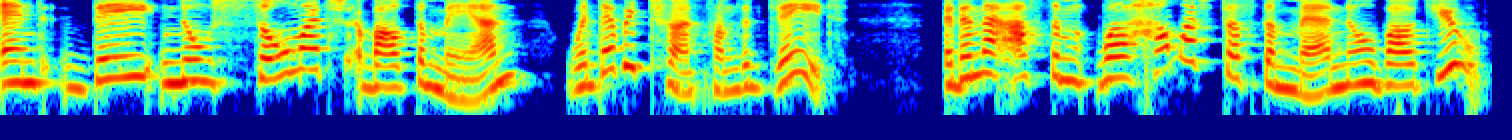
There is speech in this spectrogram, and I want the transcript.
and they know so much about the man when they return from the date. And then I ask them, well, how much does the man know about you?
